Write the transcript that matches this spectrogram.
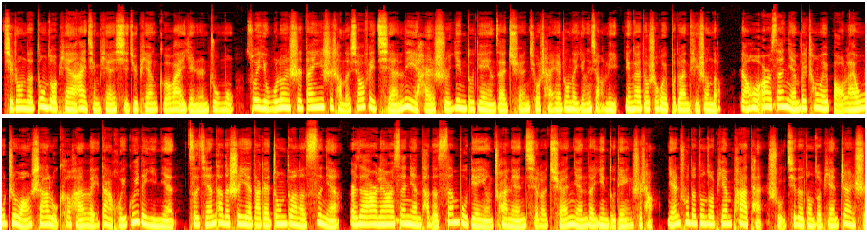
其中的动作片、爱情片、喜剧片格外引人注目。所以，无论是单一市场的消费潜力，还是印度电影在全球产业中的影响力，应该都是会不断提升的。然后，二三年被称为宝莱坞之王沙鲁克汗伟大回归的一年。此前，他的事业大概中断了四年，而在二零二三年，他的三部电影串联起了全年的印度电影市场。年初的动作片《帕坦》，暑期的动作片《战士》，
